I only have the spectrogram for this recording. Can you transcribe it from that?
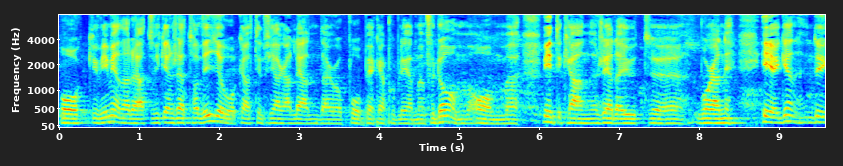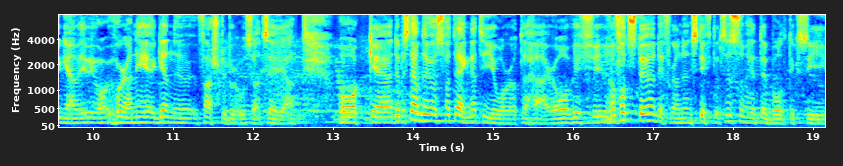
Och vi menade att vilken rätt har vi att åka till fjärran länder och påpeka problemen för dem om eh, vi inte kan reda ut eh, våran egen dynga, våran egen farstubro så att säga. Och då bestämde vi oss för att ägna tio år åt det här och vi har fått stöd från en stiftelse som heter Baltic Sea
